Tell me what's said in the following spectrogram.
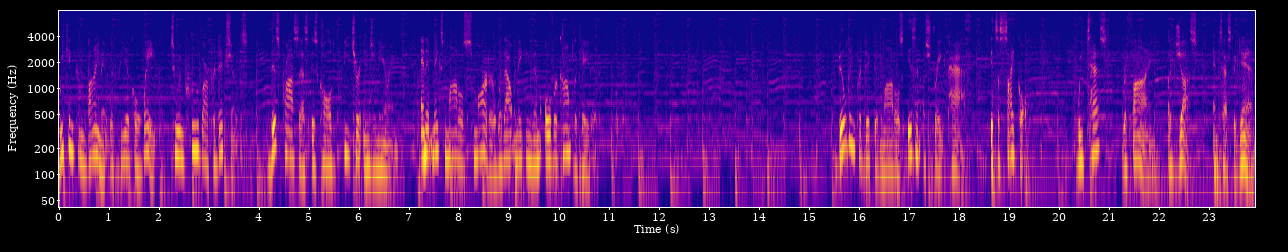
we can combine it with vehicle weight to improve our predictions. This process is called feature engineering, and it makes models smarter without making them overcomplicated. Building predictive models isn't a straight path, it's a cycle. We test, refine, adjust, and test again.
